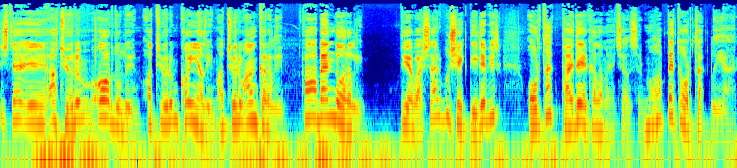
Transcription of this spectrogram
işte e, atıyorum Orduluyum, atıyorum Konyalıyım, atıyorum Ankaralıyım. Aa ben de oralıyım diye başlar. Bu şekliyle bir ortak payda yakalamaya çalışır. Muhabbet ortaklığı yani.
